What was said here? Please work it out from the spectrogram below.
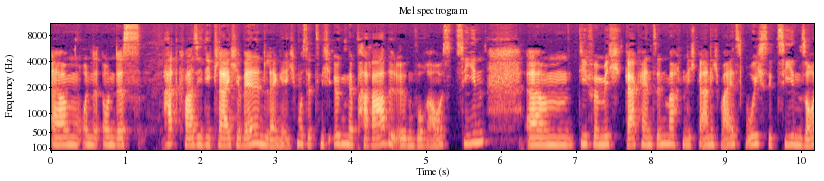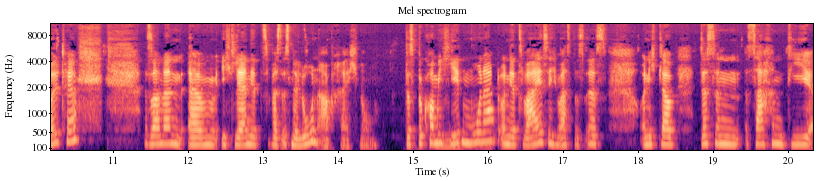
ähm, und, und es hat quasi die gleiche Wellenlänge. Ich muss jetzt nicht irgendeine Parabel irgendwo rausziehen, ähm, die für mich gar keinen Sinn macht und ich gar nicht weiß, wo ich sie ziehen sollte, sondern ähm, ich lerne jetzt, was ist eine Lohnabrechnung? Das bekomme ich mhm. jeden Monat und jetzt weiß ich, was das ist. Und ich glaube, das sind Sachen, die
